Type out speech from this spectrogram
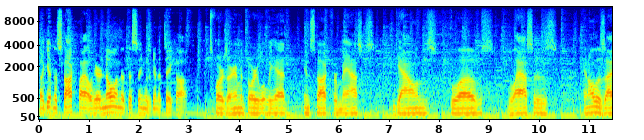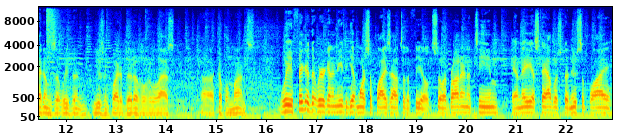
uh, getting a stockpile here, knowing that this thing was going to take off. As far as our inventory, what we had in stock for masks, gowns, gloves, glasses, and all those items that we've been using quite a bit of over the last uh, couple months. We figured that we were going to need to get more supplies out to the field, so I brought in a team and they established a new supply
